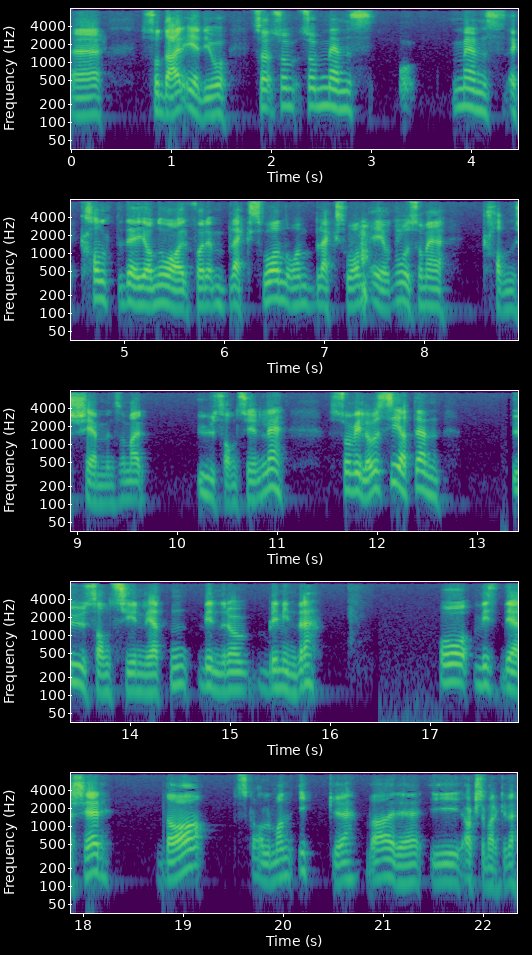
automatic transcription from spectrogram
Eh, så der er det jo Så, så, så mens, mens, jeg kalte det i januar for en black swan, og en black swan er jo noe som er, kan skje, men som er usannsynlig, så vil jeg jo si at den usannsynligheten begynner å bli mindre. Og hvis det skjer, da skal man ikke være i aksjemarkedet.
